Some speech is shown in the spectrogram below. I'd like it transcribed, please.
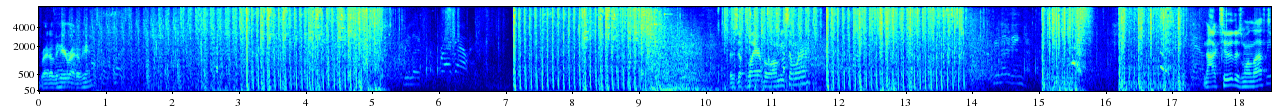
Right over here, right over here. There's a player below me somewhere. Knock two. There's one left.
